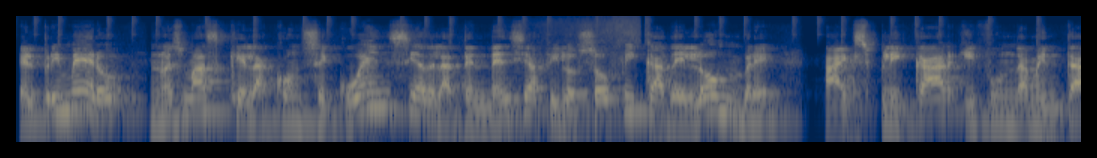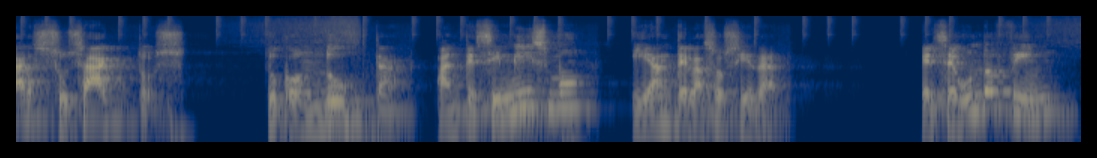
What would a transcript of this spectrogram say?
El primero no es más que la consecuencia de la tendencia filosófica del hombre a explicar y fundamentar sus actos, su conducta ante sí mismo y ante la sociedad. El segundo fin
